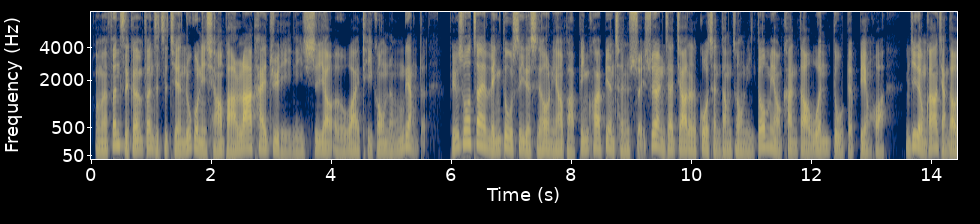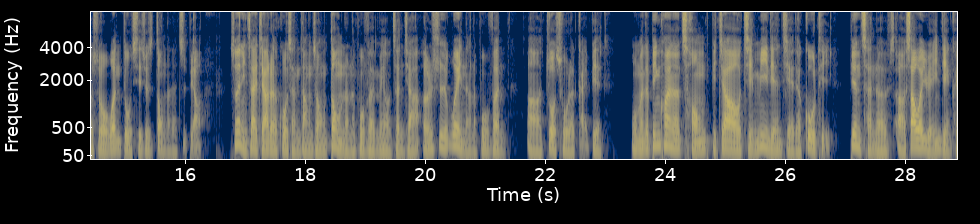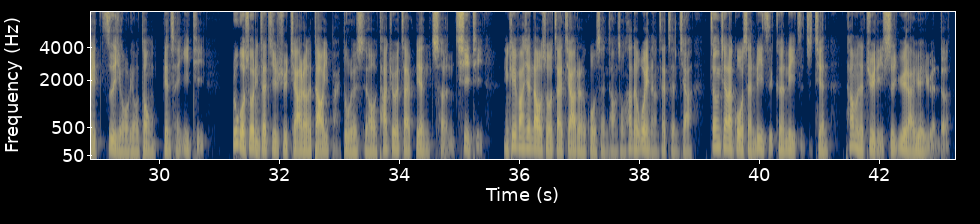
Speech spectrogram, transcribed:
我们分子跟分子之间，如果你想要把它拉开距离，你是要额外提供能量的。比如说在零度 C 的时候，你要把冰块变成水，虽然你在加热的过程当中，你都没有看到温度的变化。你记得我们刚刚讲到说，温度其实就是动能的指标，所以你在加热的过程当中，动能的部分没有增加，而是位能的部分。呃，做出了改变。我们的冰块呢，从比较紧密连接的固体变成了呃稍微远一点可以自由流动，变成液体。如果说你再继续加热到一百度的时候，它就会再变成气体。你可以发现到说，在加热的过程当中，它的位能在增加，增加的过程，粒子跟粒子之间它们的距离是越来越远的。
